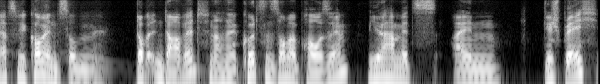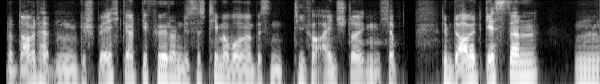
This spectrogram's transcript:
Herzlich willkommen zum doppelten David nach einer kurzen Sommerpause. Wir haben jetzt ein Gespräch, oder David hat ein Gespräch gerade geführt und dieses Thema wollen wir ein bisschen tiefer einsteigen. Ich habe dem David gestern hm,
